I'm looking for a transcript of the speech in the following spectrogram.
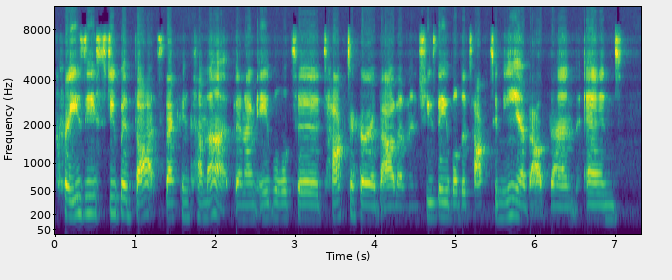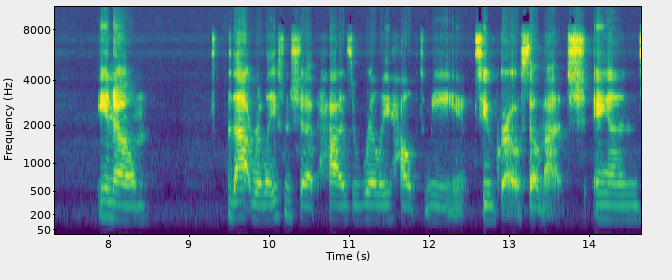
crazy, stupid thoughts that can come up. And I'm able to talk to her about them. And she's able to talk to me about them. And, you know, that relationship has really helped me to grow so much. And,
